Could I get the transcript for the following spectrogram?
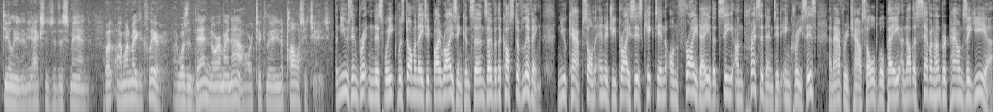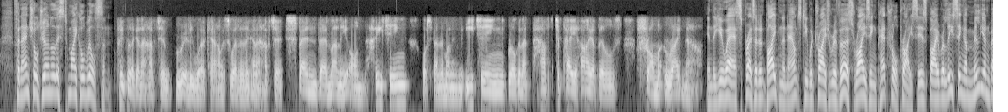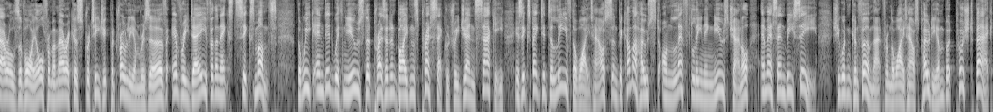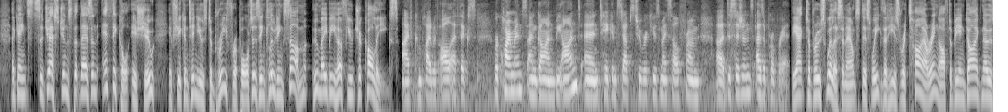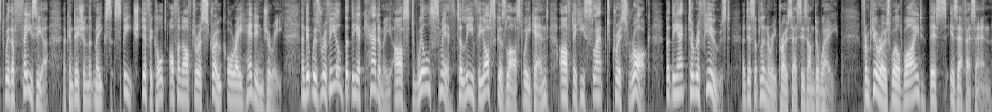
dealing in the actions of this man. But I want to make it clear I wasn't then, nor am I now, articulating a policy change. The news in Britain this week was dominated by rising concerns over the cost of living. New caps on energy prices kicked in on Friday that see unprecedented increases. An average household will pay another £700 a year. Financial journalist Michael Wilson. People are going to have to really work out whether they're going to have to spend their money on heating or spend the money on eating. We're all going to have to pay higher bills from right now. In the US, President Biden announced he would try to reverse rising petrol prices by releasing a million barrels of oil from America's Strategic Petroleum Reserve every day for the next six months. The week ended with news that President Biden's press secretary, Jen Psaki, is expected to leave the White House and become a host on left leaning news channel MSNBC. She wouldn't confirm that from the White House podium, but pushed back against suggestions that there's an ethical issue if she continues to brief reporters, including some who may be her future colleagues. I've complied with all ethics requirements and gone beyond and taken steps to recuse myself from uh, decisions as appropriate. The actor Bruce Willis announced this week that he's retiring after being diagnosed with aphasia, a condition that makes speech difficult, often after a stroke or a head injury. And it was revealed that the Academy asked Will Smith to leave the Oscars last weekend after he slapped Chris Rock, but the actor refused. A disciplinary process is underway. From Bureaus Worldwide, this is FSN.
